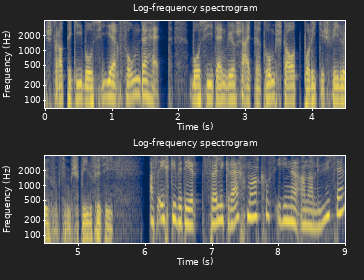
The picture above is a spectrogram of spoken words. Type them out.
Strategie, die sie erfunden hat, wo sie dann scheitern. Darum steht politisch viel auf dem Spiel für sie. Also ich gebe dir völlig recht, Markus, in deiner Analyse.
